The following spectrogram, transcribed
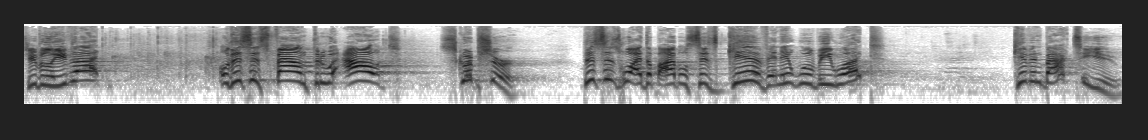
Do you believe that? Oh, this is found throughout Scripture. This is why the Bible says, give, and it will be what? Given back to you.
